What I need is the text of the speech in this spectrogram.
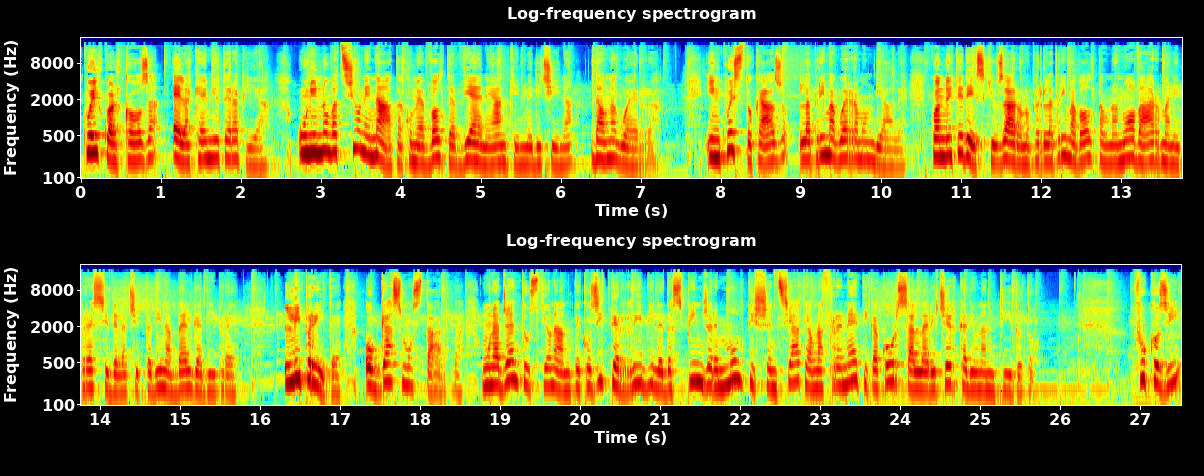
Quel qualcosa è la chemioterapia, un'innovazione nata, come a volte avviene anche in medicina, da una guerra. In questo caso la Prima Guerra Mondiale, quando i tedeschi usarono per la prima volta una nuova arma nei pressi della cittadina belga di Ypres, l'iprite o gas mostarda, un agente ustionante così terribile da spingere molti scienziati a una frenetica corsa alla ricerca di un antidoto. Fu così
